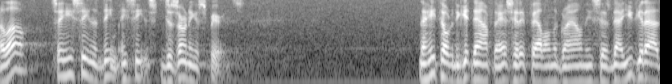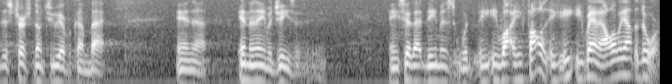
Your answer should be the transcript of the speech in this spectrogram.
Hello? See, he's seen the demon. He's seen discerning of spirits. Now, he told him to get down from there. He said it fell on the ground. He says, now you get out of this church. Don't you ever come back. And uh, in the name of Jesus. And he said that demon would, he, he, he followed, he, he ran all the way out the door.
